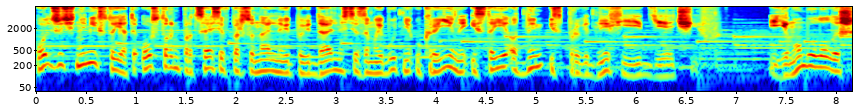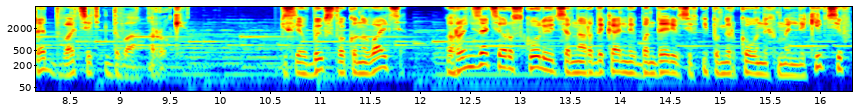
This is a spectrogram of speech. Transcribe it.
Ольжич не міг стояти осторонь процесів персональної відповідальності за майбутнє України і стає одним із провідних її діячів. Йому було лише 22 роки. Після вбивства Коновальця організація розколюється на радикальних бандерівців і поміркованих мельниківців.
